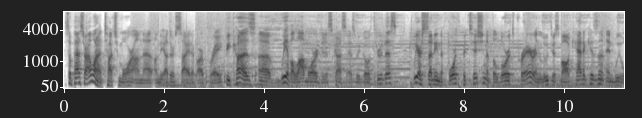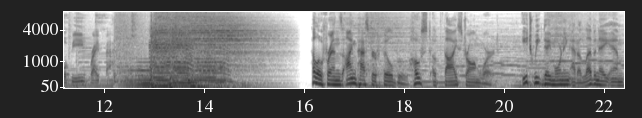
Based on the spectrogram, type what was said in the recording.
So, Pastor, I want to touch more on that on the other side of our break because uh, we have a lot more to discuss as we go through this. We are studying the fourth petition of the Lord's Prayer in Luther's Small Catechism, and we will be right back. Hello, friends. I'm Pastor Phil Booe, host of Thy Strong Word. Each weekday morning at 11 a.m.,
